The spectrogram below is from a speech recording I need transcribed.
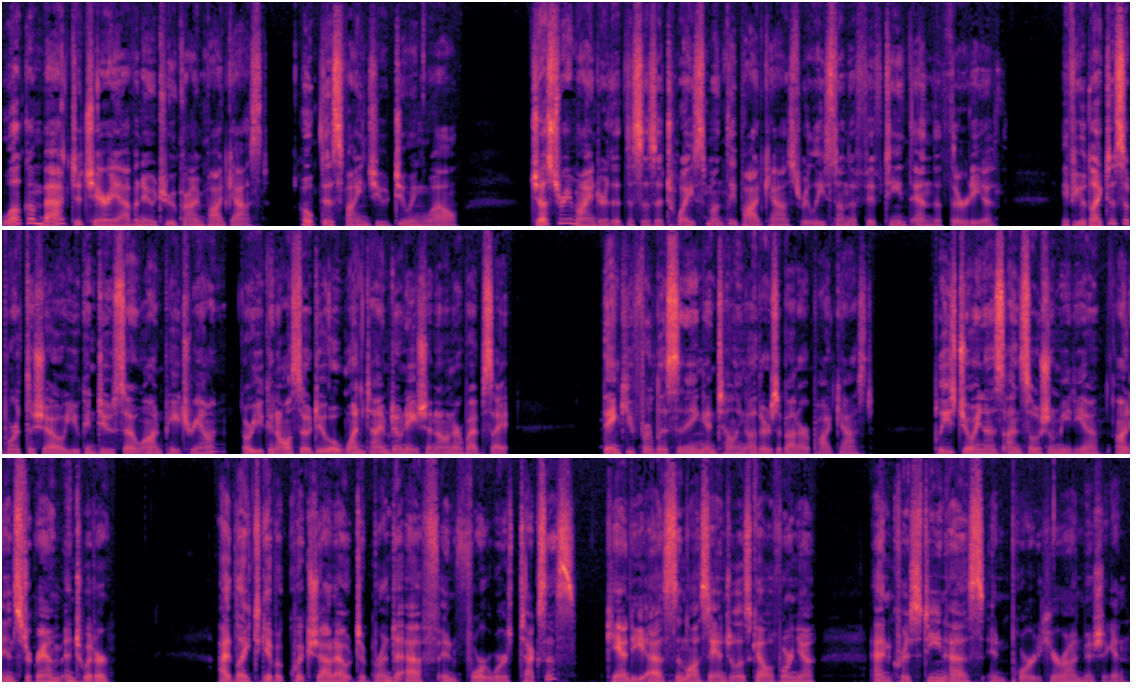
Welcome back to Cherry Avenue True Crime Podcast. Hope this finds you doing well. Just a reminder that this is a twice monthly podcast released on the 15th and the 30th. If you'd like to support the show, you can do so on Patreon, or you can also do a one time donation on our website. Thank you for listening and telling others about our podcast. Please join us on social media on Instagram and Twitter. I'd like to give a quick shout out to Brenda F. in Fort Worth, Texas, Candy S. in Los Angeles, California, and Christine S. in Port Huron, Michigan.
